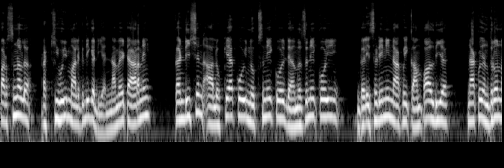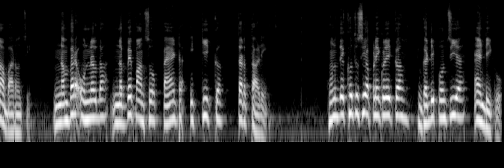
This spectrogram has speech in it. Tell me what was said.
ਪਰਸਨਲ ਰੱਖੀ ਹੋਈ ਮਾਲਕ ਦੀ ਗੱਡੀ ਹੈ। ਨਵੇਂ ਟਾਇਰ ਨੇ, ਕੰਡੀਸ਼ਨ ਆਲੋਕਿਆ, ਕੋਈ ਨੁਕਸ ਨਹੀਂ, ਕੋਈ ਡੈਮੇਜ ਨਹੀਂ, ਕੋਈ ਗਲੀ ਸੜੀ ਨਹੀਂ, ਨਾ ਕੋਈ ਕੰਮ ਭਾਲਦੀ ਹੈ, ਨਾ ਕੋਈ ਅੰਦਰੋਂ ਨਾ ਬਾਹਰੋਂ ਜੀ ਨੰਬਰ ਓਨਰ ਦਾ 90565 2143 ਹੁਣ ਦੇਖੋ ਤੁਸੀਂ ਆਪਣੇ ਕੋਲੇ ਇੱਕ ਗੱਡੀ ਪਹੁੰਚੀ ਹੈ, ਐਂਡੀਕੋ।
